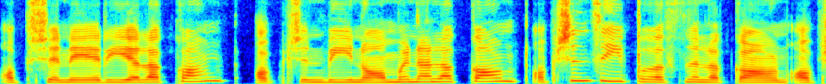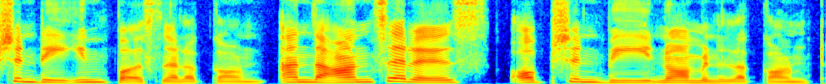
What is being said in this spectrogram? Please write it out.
option A real account, option B nominal account, option C personal account, option D impersonal account. And the answer is option B nominal account.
